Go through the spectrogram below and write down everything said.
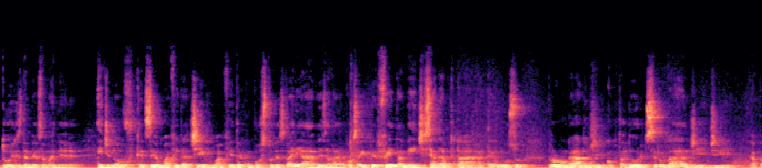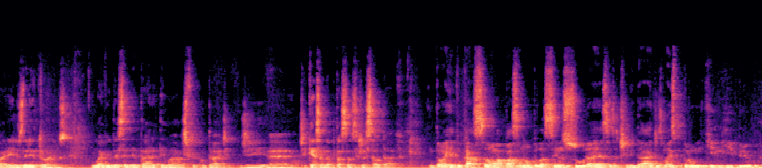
dores da mesma maneira. E de novo, quer dizer, uma vida ativa, uma vida com posturas variáveis, ela consegue perfeitamente se adaptar até o uso prolongado de computador, de celular, de, de aparelhos eletrônicos. Uma vida sedentária tem maior dificuldade de, eh, de que essa adaptação seja saudável. Então a reeducação ela passa não pela censura a essas atividades, mas por um equilíbrio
